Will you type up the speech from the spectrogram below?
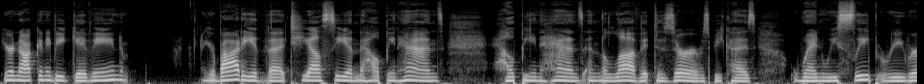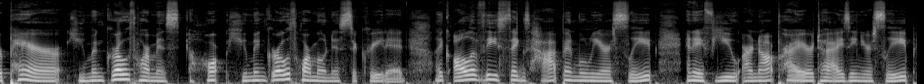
you're not going to be giving your body the TLC and the helping hands helping hands and the love it deserves because when we sleep we repair human growth hormones human growth hormone is secreted. Like all of these things happen when we are asleep. And if you are not prioritizing your sleep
